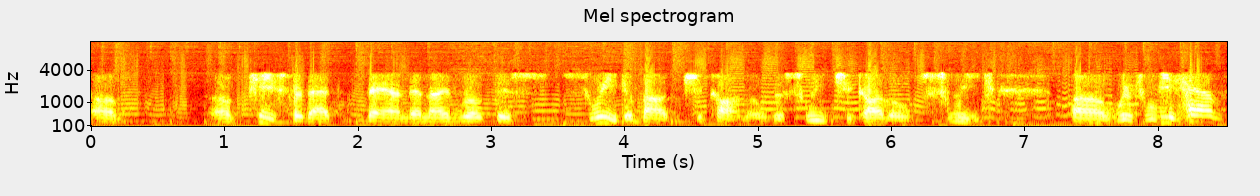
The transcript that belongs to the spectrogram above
a, a piece for that band, and I wrote this suite about Chicago, the Sweet Chicago Suite, uh, which we have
